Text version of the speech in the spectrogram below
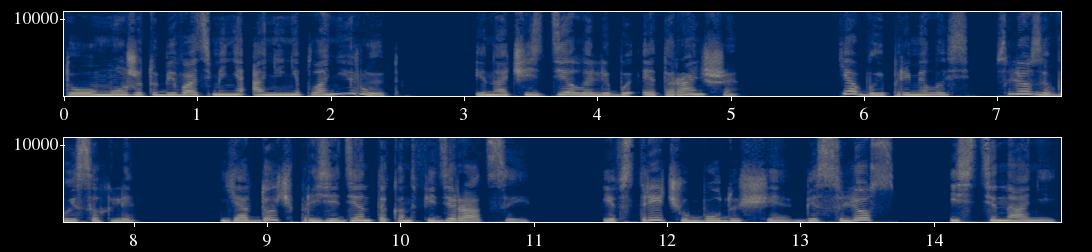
то, может, убивать меня они не планируют? Иначе сделали бы это раньше. Я выпрямилась, слезы высохли. Я дочь президента конфедерации и встречу будущее без слез и стенаний.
